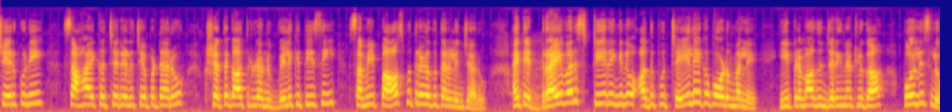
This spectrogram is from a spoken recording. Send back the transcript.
చేరుకుని సహాయక చర్యలు చేపట్టారు. క్షతగాత్రులను వెలికి తీసి సమీప ఆసుపత్రులకు తరలించారు. అయితే డ్రైవర్ స్టీరింగ్ను అదుపు చేయలేకపోవడం వల్లే ఈ ప్రమాదం జరిగినట్లుగా పోలీసులు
